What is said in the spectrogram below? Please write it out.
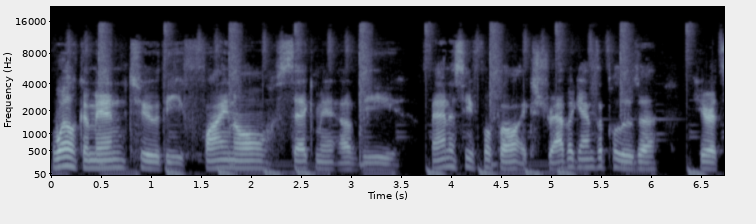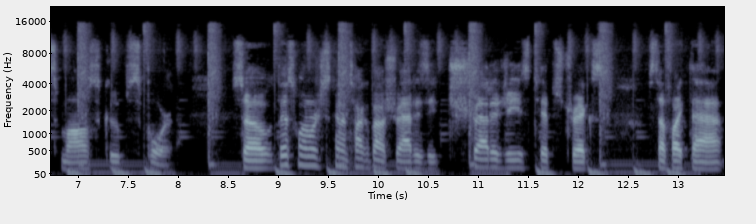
Welcome in to the final segment of the Fantasy Football Extravaganza Palooza here at Small Scoop Sport. So this one we're just going to talk about strategy, strategies, tips, tricks, stuff like that.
